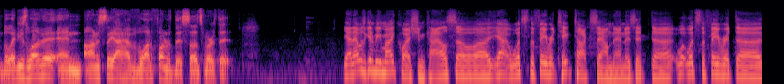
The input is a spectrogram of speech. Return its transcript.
the ladies love it, and honestly, I have a lot of fun with this, so it's worth it. Yeah, that was going to be my question, Kyle. So, uh, yeah, what's the favorite TikTok sound then? Is it uh, what, what's the favorite uh,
